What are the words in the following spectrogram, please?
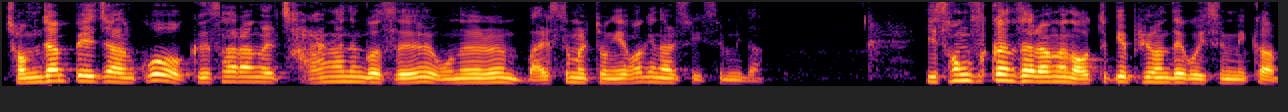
점잠 빼지 않고 그 사랑을 자랑하는 것을 오늘은 말씀을 통해 확인할 수 있습니다. 이 성숙한 사랑은 어떻게 표현되고 있습니까?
